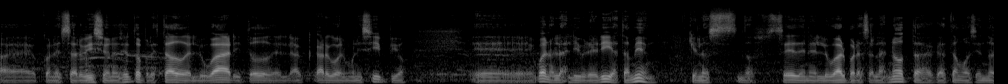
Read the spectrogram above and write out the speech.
eh, con el servicio, ¿no es cierto?, prestado del lugar y todo del, a cargo del municipio. Eh, bueno, las librerías también, que nos, ceden el lugar para hacer las notas, acá estamos haciendo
